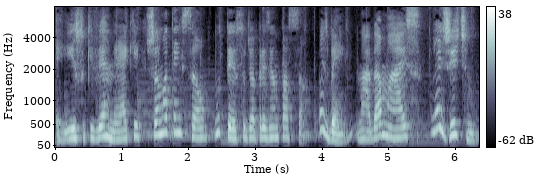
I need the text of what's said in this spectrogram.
É isso que Werneck chama atenção no texto de apresentação. Pois bem, nada mais legítimo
